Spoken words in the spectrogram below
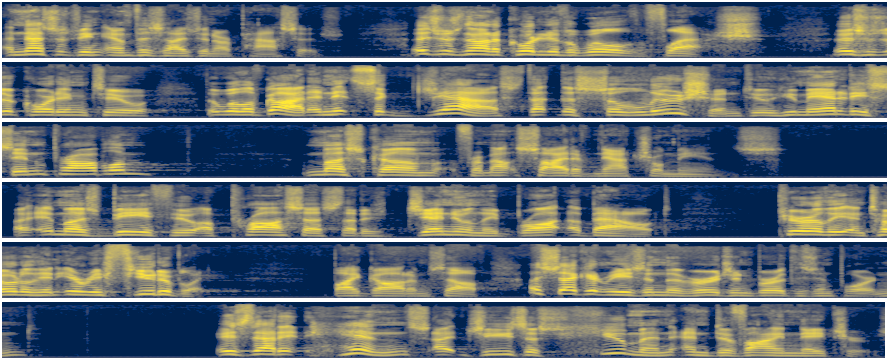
And that's what's being emphasized in our passage. This was not according to the will of the flesh. This was according to the will of God. And it suggests that the solution to humanity's sin problem must come from outside of natural means. Uh, it must be through a process that is genuinely brought about purely and totally and irrefutably by God Himself. A second reason the virgin birth is important is that it hints at Jesus' human and divine natures.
